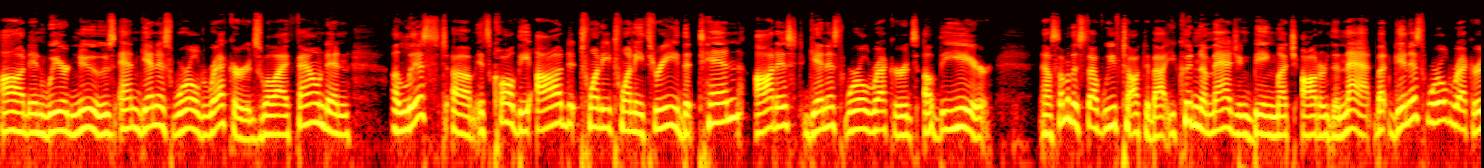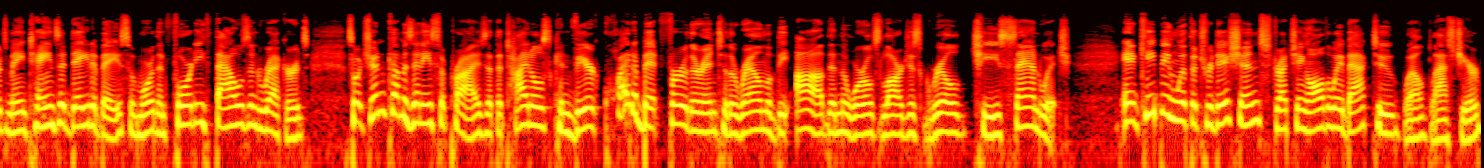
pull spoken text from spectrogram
odd and weird news and Guinness World Records. Well, I found in a list. Um, it's called the Odd 2023, the 10 oddest Guinness World Records of the year. Now, some of the stuff we've talked about, you couldn't imagine being much odder than that, but Guinness World Records maintains a database of more than 40,000 records, so it shouldn't come as any surprise that the titles can veer quite a bit further into the realm of the odd than the world's largest grilled cheese sandwich. In keeping with the tradition stretching all the way back to, well, last year,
